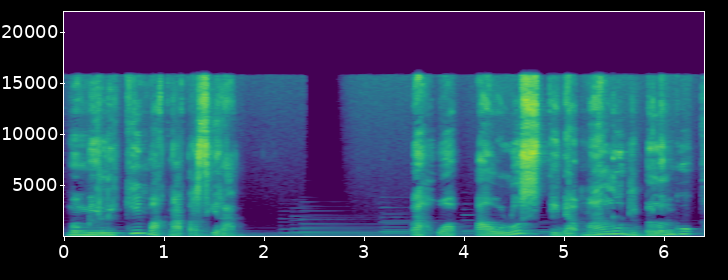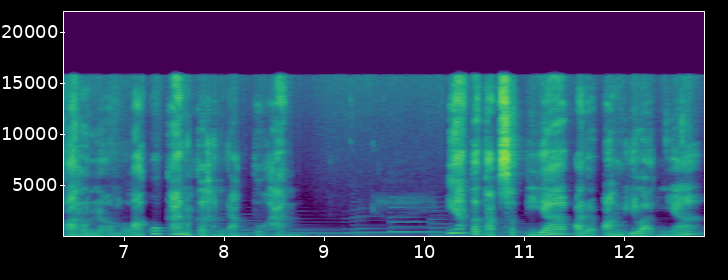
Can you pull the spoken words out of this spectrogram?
memiliki makna tersirat bahwa Paulus tidak malu dibelenggu karena melakukan kehendak Tuhan ia tetap setia pada panggilannya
